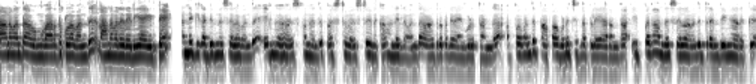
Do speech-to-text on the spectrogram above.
நானும் வந்து அவங்க வரதுக்குள்ளே வந்து நானும் வந்து ரெடி ஆகிட்டேன் அன்றைக்கி கட்டியிருந்த சிலை வந்து எங்கள் ஹஸ்பண்ட் வந்து ஃபஸ்ட்டு ஃபஸ்ட்டு எனக்கு ஆன்லைனில் வந்து ஆர்டர் பண்ணி வாங்கி கொடுத்தாங்க. அப்போ வந்து பாப்பா கூட சின்ன பிள்ளையாக இருந்தால் இப்போ தான் அந்த சிலை வந்து ட்ரெண்டிங்காக இருக்குது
